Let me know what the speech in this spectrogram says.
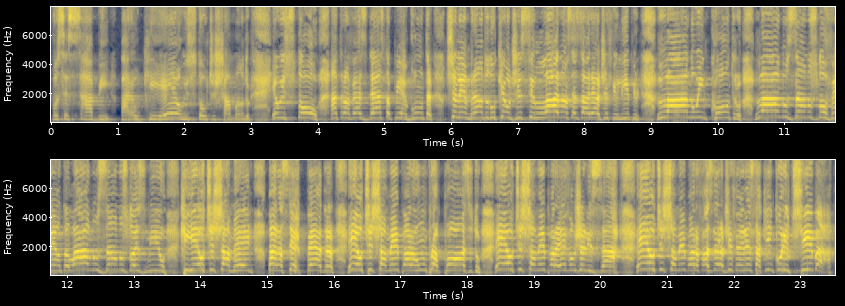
Você sabe para o que eu estou te chamando. Eu estou, através desta pergunta, te lembrando do que eu disse lá na Cesareia de Filipe, lá no encontro, lá nos anos 90, lá nos anos 2000, que eu te chamei para ser pedra, eu te chamei para um propósito, eu te chamei para evangelizar, eu te chamei para fazer a diferença aqui em Curitiba.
